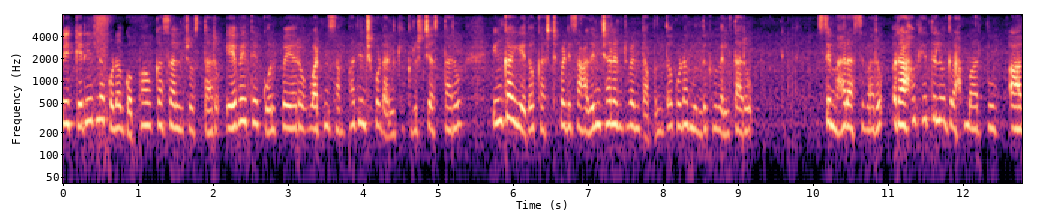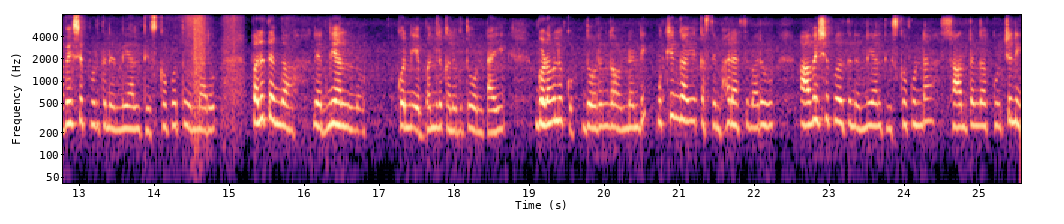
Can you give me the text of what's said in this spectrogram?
మీ కెరీర్లో కూడా గొప్ప అవకాశాలను చూస్తారు. ఏవైతే కోల్పోయారో వాటిని సంపాదించుకోవడానికి కృషి చేస్తారు. ఇంకా ఏదో కష్టపడి సాధించాలన్నటువంటి తపంతో కూడా ముందుకు వెళ్తారు. సింహరాశి వారు రాహుకేతులు గ్రహ మార్పు ఆవేశపూరిత నిర్ణయాలు తీసుకోబోతూ ఉన్నారు. ఫలితంగా నిర్ణయాలను కొన్ని ఇబ్బందులు కలుగుతూ ఉంటాయి. గొడవలకు దూరంగా ఉండండి. ముఖ్యంగా ఈ యొక్క సింహరాశి వారు ఆవేశపూరిత నిర్ణయాలు తీసుకోకుండా శాంతంగా కూర్చుని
